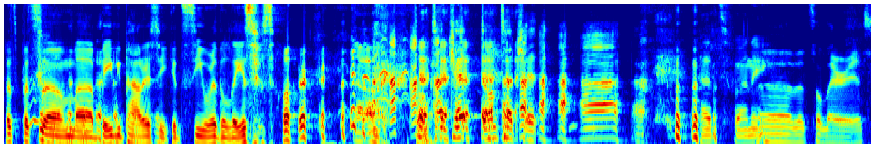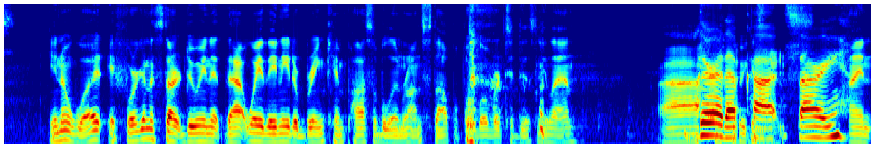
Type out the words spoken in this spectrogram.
Let's put some uh, baby powder so you can see where the lasers are. don't touch it. Don't touch it. That's funny. Uh, that's hilarious. You know what? If we're gonna start doing it that way, they need to bring Kim Possible and Ron Stoppable over to Disneyland. Ah, They're at Because- Epcot. Sorry. I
